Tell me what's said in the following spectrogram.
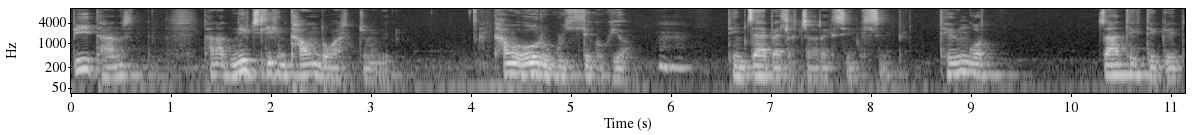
Би та нарт танад нэг жилийнх нь 5 дугаарт юм ингээд 5 өөр өгүүлэлэг өгье. Аа. Тим зай байлгаж байгаарэ гэсэн юм хэлсэн байдаг. Тэгэн гут за тэг тэгээд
